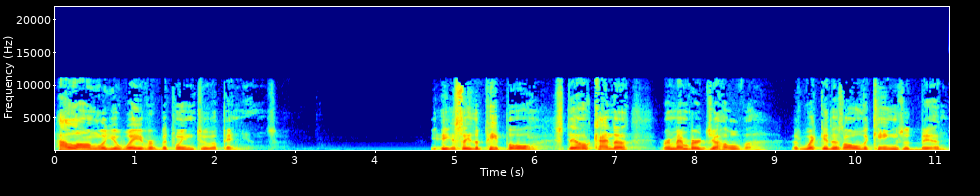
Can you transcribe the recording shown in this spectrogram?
How long will you waver between two opinions? You see, the people still kind of remember Jehovah, as wicked as all the kings had been,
